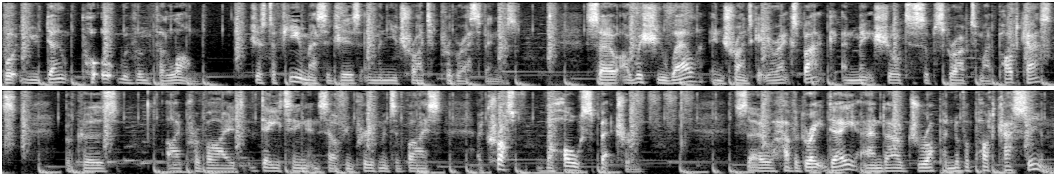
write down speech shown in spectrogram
but you don't put up with them for long. Just a few messages, and then you try to progress things. So I wish you well in trying to get your ex back, and make sure to subscribe to my podcasts because I provide dating and self improvement advice across the whole spectrum. So have a great day, and I'll drop another podcast soon.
